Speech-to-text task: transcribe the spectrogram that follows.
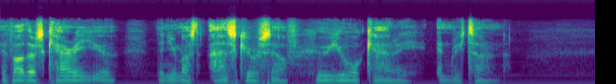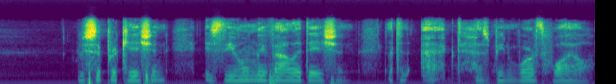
If others carry you, then you must ask yourself who you will carry in return. Reciprocation is the only validation that an act has been worthwhile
